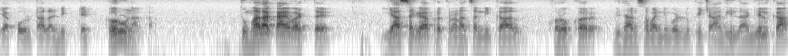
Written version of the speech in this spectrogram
या कोर्टाला डिक्टेट करू नका. तुम्हाला काय वाटतंय? या सगळ्या प्रकरणाचा निकाल खरोखर विधानसभा निवडणुकीच्या आधी लागेल का?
